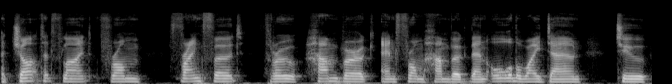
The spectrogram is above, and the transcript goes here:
a chartered flight from Frankfurt through Hamburg and from Hamburg then all the way down to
